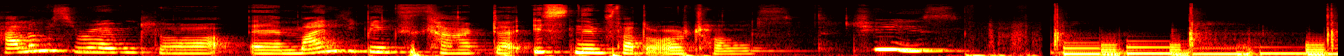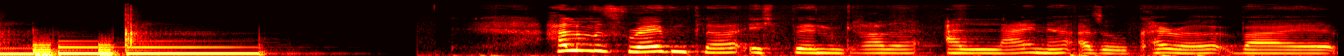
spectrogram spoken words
Hallo Miss Ravenclaw, äh, mein Lieblingscharakter ist Nymphadora Tonks. Tschüss! Hallo Miss Ravenclaw, ich bin gerade alleine, also Carol, weil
